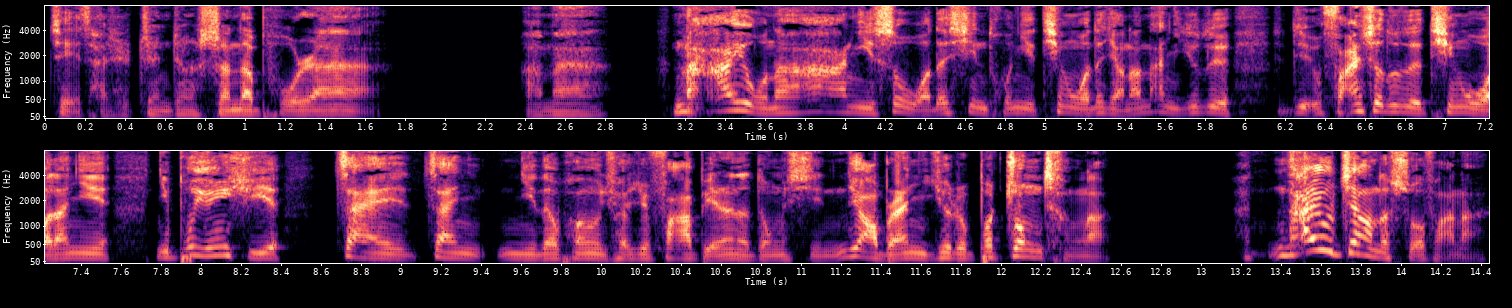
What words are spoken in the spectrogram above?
这才是真正神的仆人，阿门。哪有呢？啊，你是我的信徒，你听我的讲的，那你就得凡事都得听我的。你你不允许在在你的朋友圈去发别人的东西，要不然你就是不忠诚了。哪有这样的说法呢？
